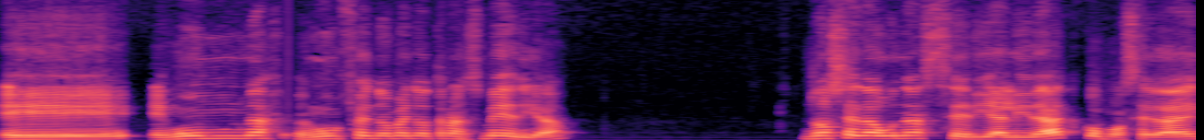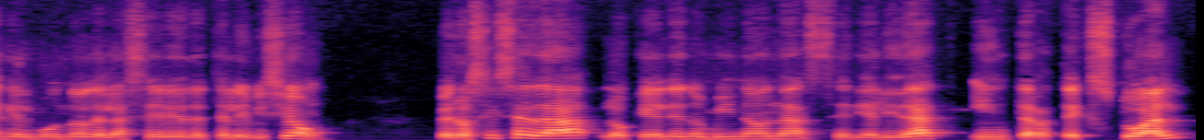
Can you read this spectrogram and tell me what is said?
eh, en, en un fenómeno transmedia, no se da una serialidad como se da en el mundo de las series de televisión, pero sí se da lo que él denomina una serialidad intertextual,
